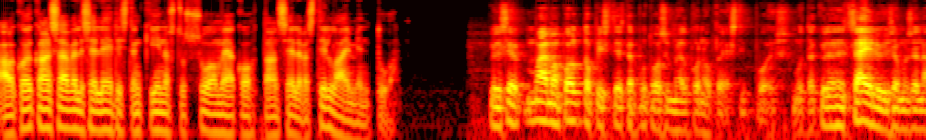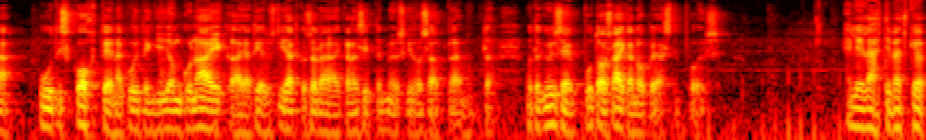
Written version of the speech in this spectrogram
alkoi kansainvälisen lehdistön kiinnostus Suomea kohtaan selvästi laimentua. Kyllä se maailman polttopisteestä putosi melko nopeasti pois, mutta kyllä se säilyi semmoisena uutiskohteena kuitenkin jonkun aikaa ja tietysti jatkosodan aikana sitten myöskin osaltaan, mutta, mutta kyllä se putosi aika nopeasti pois. Eli lähtivätkö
